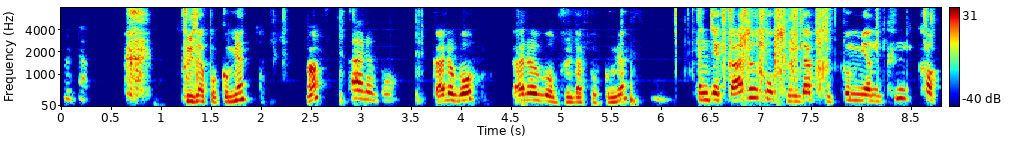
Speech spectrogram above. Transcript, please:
불닭. 불닭볶음면? 까르보. 까르보? 까르보 불닭볶음면? 현재 까르보 불닭 볶음면 큰 컵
